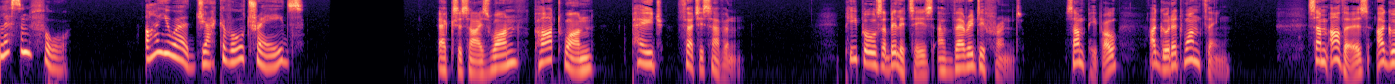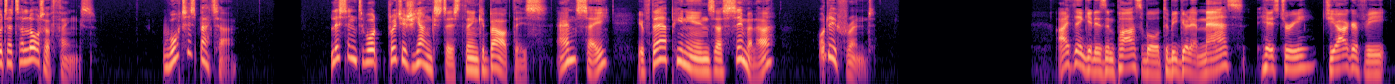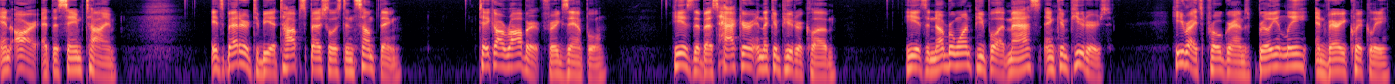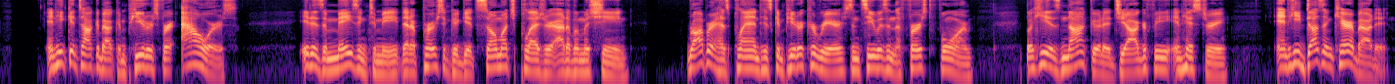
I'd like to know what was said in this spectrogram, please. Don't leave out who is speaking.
Speaker 1: Lesson 4. Are you a jack of all trades?
Speaker 2: Exercise 1, Part 1, page 37. People's abilities are very different. Some people are good at one thing. Some others are good at a lot of things. What is better? Listen to what British youngsters think about this and say if their opinions are similar or different.
Speaker 3: I think it is impossible to be good at math, history, geography, and art at the same time. It's better to be a top specialist in something. Take our Robert, for example. He is the best hacker in the computer club. He is the number one pupil at math and computers. He writes programs brilliantly and very quickly, and he can talk about computers for hours. It is amazing to me that a person could get so much pleasure out of a machine. Robert has planned his computer career since he was in the first form, but he is not good at geography and history, and he doesn't care about it.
